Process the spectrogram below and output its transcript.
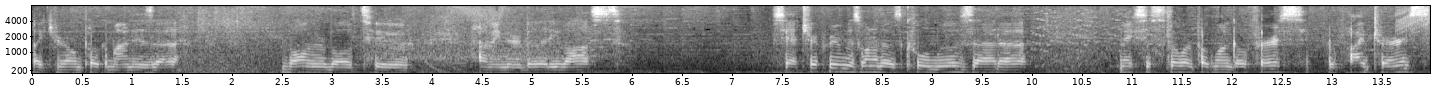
like, your own Pokemon is uh, vulnerable to having their ability lost. So yeah, Trick Room is one of those cool moves that uh, makes a slower Pokemon go first for five turns.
